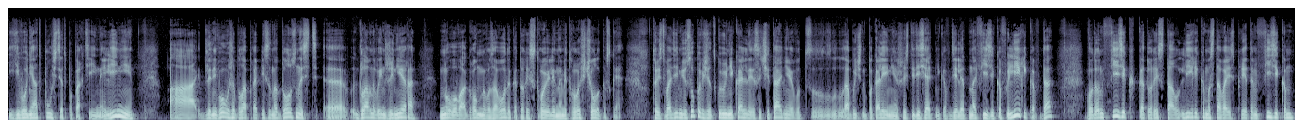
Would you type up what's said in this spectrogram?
его не отпустят по партийной линии, а для него уже была прописана должность э, главного инженера нового огромного завода, который строили на метро Щелоковская. То есть Вадим Юсупович это такое уникальное сочетание, вот э, обычно поколение шестидесятников делят на физиков и лириков, да, вот он физик, который стал лириком, оставаясь при этом физиком,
